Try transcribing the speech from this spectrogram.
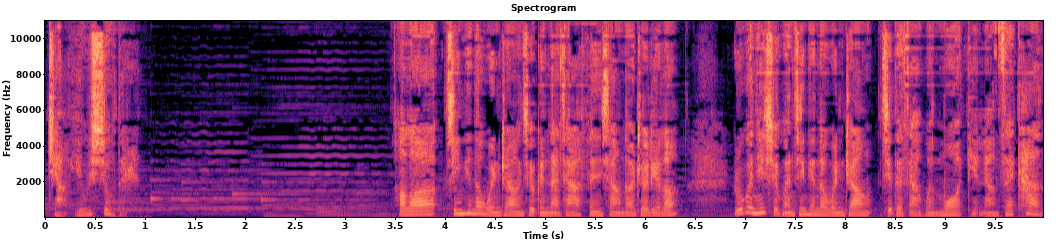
这样优秀的人。好了，今天的文章就跟大家分享到这里了。如果你喜欢今天的文章，记得在文末点亮再看，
